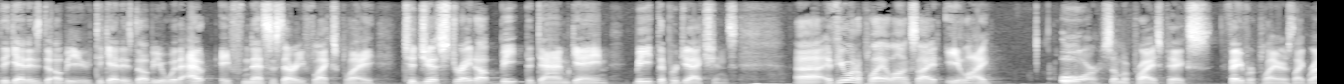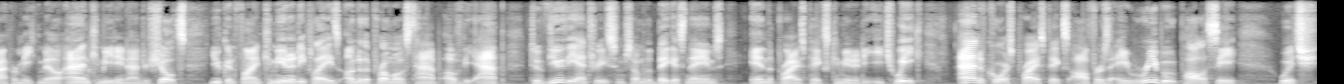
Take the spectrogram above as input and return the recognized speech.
to get his W, to get his W without a necessary flex play, to just straight up beat the damn game, beat the projections. Uh, if you want to play alongside Eli or some of Prize Picks' favorite players like rapper Meek Mill and comedian Andrew Schulz, you can find community plays under the promos tab of the app to view the entries from some of the biggest names in the Prize Picks community each week. And of course, Prize Picks offers a reboot policy which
